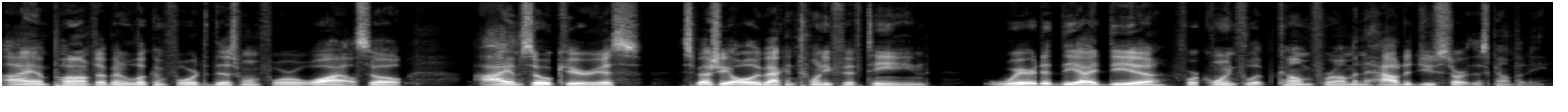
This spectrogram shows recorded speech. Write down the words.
I am pumped. I've been looking forward to this one for a while. So, I am so curious, especially all the way back in 2015. Where did the idea for CoinFlip come from, and how did you start this company?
